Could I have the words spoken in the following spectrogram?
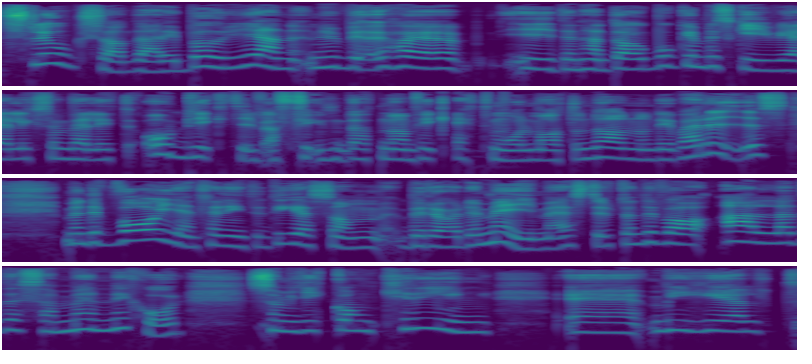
slogs av där i början, nu har jag i den här dagboken beskriver jag liksom väldigt objektiva fynd, att man fick ett mål mat om dagen och det var ris. Men det var egentligen inte det som berörde mig mest, utan det var alla dessa människor som gick omkring eh, med helt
